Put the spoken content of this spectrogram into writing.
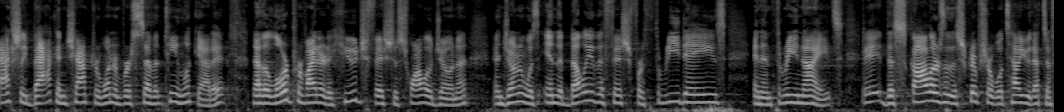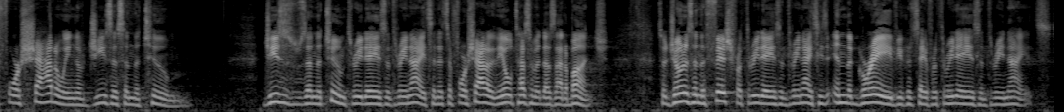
actually back in chapter 1 and verse 17. Look at it. Now, the Lord provided a huge fish to swallow Jonah, and Jonah was in the belly of the fish for three days and in three nights. Eh, the scholars of the scripture will tell you that's a foreshadowing of Jesus in the tomb. Jesus was in the tomb three days and three nights, and it's a foreshadowing. The Old Testament does that a bunch. So Jonah's in the fish for three days and three nights. He's in the grave, you could say, for three days and three nights.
